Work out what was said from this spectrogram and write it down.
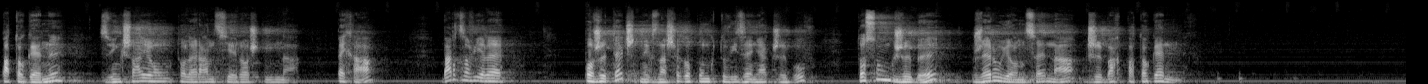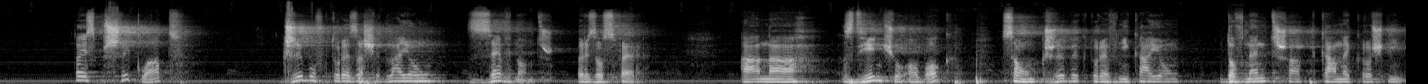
patogeny, zwiększają tolerancję roślin na pH. Bardzo wiele pożytecznych z naszego punktu widzenia grzybów to są grzyby żerujące na grzybach patogennych. To jest przykład grzybów, które zasiedlają z zewnątrz ryzosferę, a na zdjęciu obok są grzyby, które wnikają do wnętrza tkanek rośliny.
